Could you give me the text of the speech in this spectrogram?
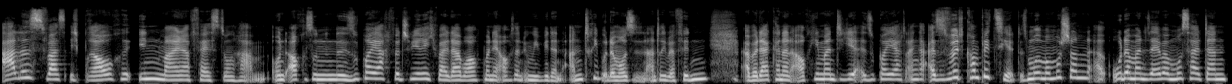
alles, was ich brauche, in meiner Festung haben. Und auch so eine Superjacht wird schwierig, weil da braucht man ja auch dann irgendwie wieder einen Antrieb oder muss den Antrieb erfinden. Aber da kann dann auch jemand die Superjacht angehen. Also es wird kompliziert. Es muss, man muss schon, oder man selber muss halt dann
